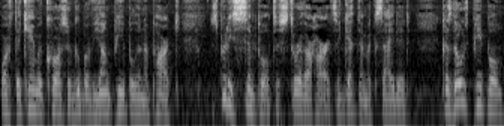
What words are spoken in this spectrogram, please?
or if they came across a group of young people in a park, it's pretty simple to stir their hearts and get them excited, because those people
